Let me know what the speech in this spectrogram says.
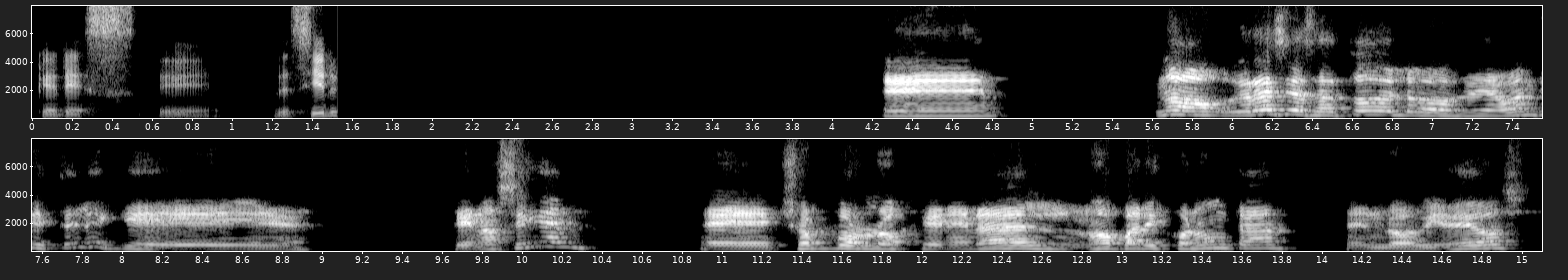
querés eh, decir. Eh, no, gracias a todos los de Avanti Tele que, que nos siguen. Eh, yo por lo general no aparezco nunca en los videos,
